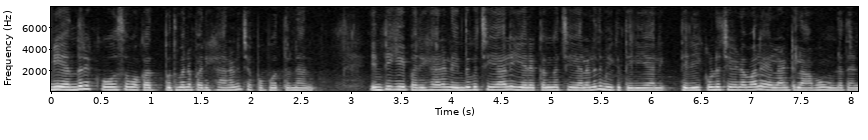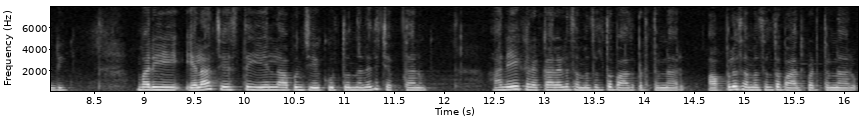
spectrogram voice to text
మీ అందరి కోసం ఒక అద్భుతమైన పరిహారాన్ని చెప్పబోతున్నాను. ఇంటికి ఈ పరిహారాన్ని ఎందుకు చేయాలి? ఏ రకంగా చేయాలనేది మీకు తెలియాలి. తెలియకుండా చేయడం వల్ల ఎలాంటి లాభం ఉండదండి. మరి ఎలా చేస్తే ఏం లాభం చేకూరుతుందనేది చెప్తాను. అనేక రకాలైన సమస్యలతో బాధపడుతున్నారు. అప్పుల సమస్యలతో బాధపడుతున్నారు.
